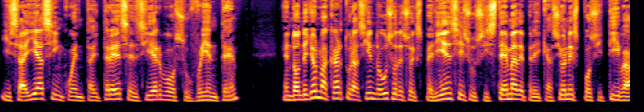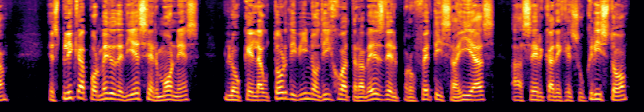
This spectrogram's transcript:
Isaías 53, El siervo sufriente, en donde John MacArthur, haciendo uso de su experiencia y su sistema de predicación expositiva, explica por medio de diez sermones lo que el autor divino dijo a través del profeta Isaías acerca de Jesucristo,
